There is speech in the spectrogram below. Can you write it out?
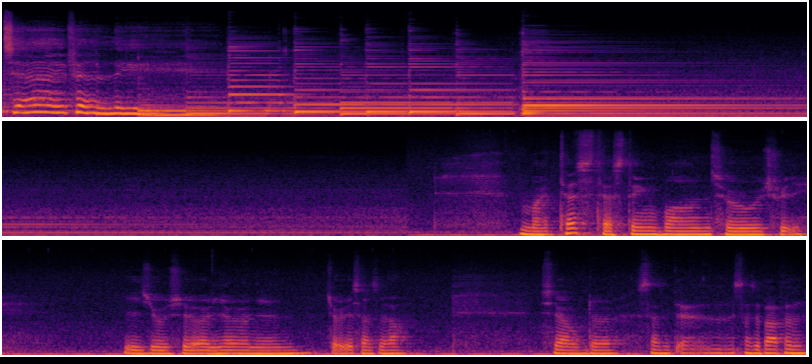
再分离。My test testing one two three，依旧是二零二二年九月三十号下午的三点三十八分，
